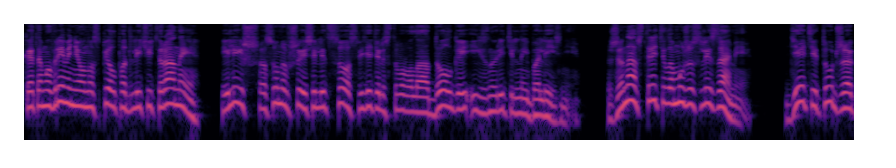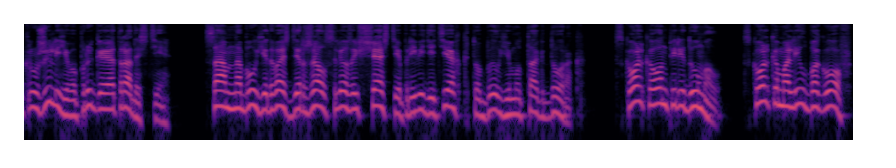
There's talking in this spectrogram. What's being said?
К этому времени он успел подлечить раны, и лишь осунувшееся лицо свидетельствовало о долгой и изнурительной болезни. Жена встретила мужа слезами. Дети тут же окружили его, прыгая от радости. Сам Набу едва сдержал слезы счастья при виде тех, кто был ему так дорог. Сколько он передумал, сколько молил богов,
